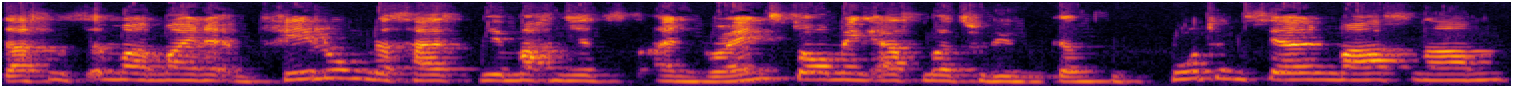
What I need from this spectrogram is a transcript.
Das ist immer meine Empfehlung. Das heißt, wir machen jetzt ein Brainstorming erstmal zu den ganzen potenziellen Maßnahmen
